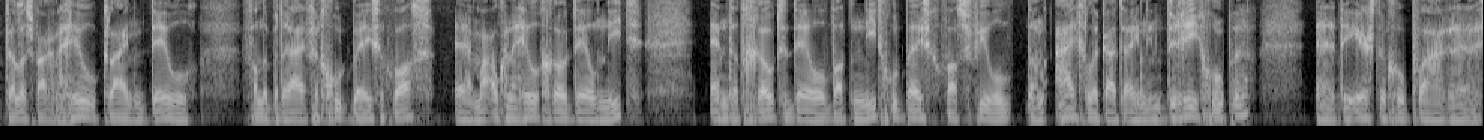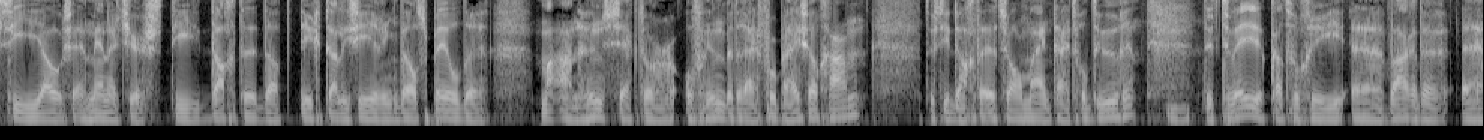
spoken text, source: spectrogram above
weliswaar een heel klein deel van de bedrijven goed bezig was, eh, maar ook een heel groot deel niet. En dat grote deel wat niet goed bezig was, viel dan eigenlijk uiteen in drie groepen. De eerste groep waren CEO's en managers die dachten dat digitalisering wel speelde, maar aan hun sector of hun bedrijf voorbij zou gaan. Dus die dachten het zal mijn tijd wel duren. De tweede categorie uh, waren er uh,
